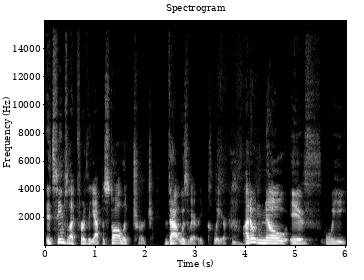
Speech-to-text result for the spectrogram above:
it seems like for the apostolic church, that was very clear. Mm. I don't know if we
